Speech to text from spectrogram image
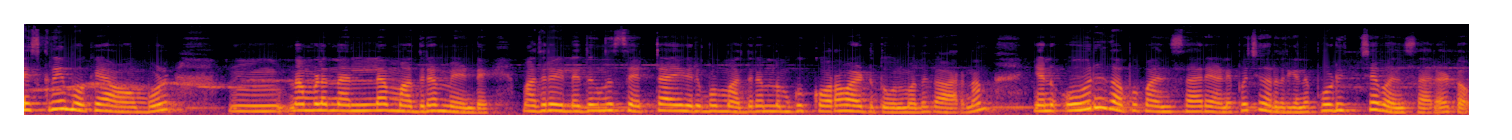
ഐസ്ക്രീം ഒക്കെ ആവുമ്പോൾ നമ്മൾ നല്ല മധുരം വേണ്ടേ? മധുരം ഇല്ല ഇതൊന്ന് സെറ്റായി വരുമ്പോൾ മധുരം നമുക്ക് കുറവായിട്ട് തോന്നും. അത് കാരണം ഞാൻ ഒരു കപ്പ് പഞ്ചസാരയാണ് ഇപ്പോൾ ചേർത്തിരിക്കുന്നത്. പൊടിച്ച പഞ്ചസാര കേട്ടോ.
